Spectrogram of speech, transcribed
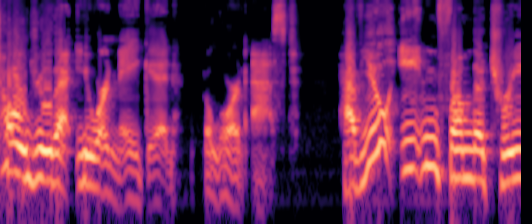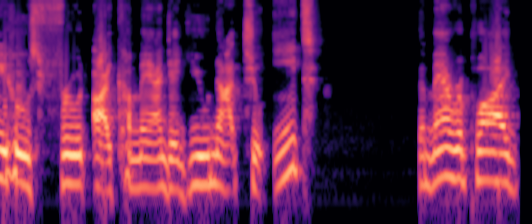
told you that you were naked? The Lord asked. Have you eaten from the tree whose fruit I commanded you not to eat? The man replied,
